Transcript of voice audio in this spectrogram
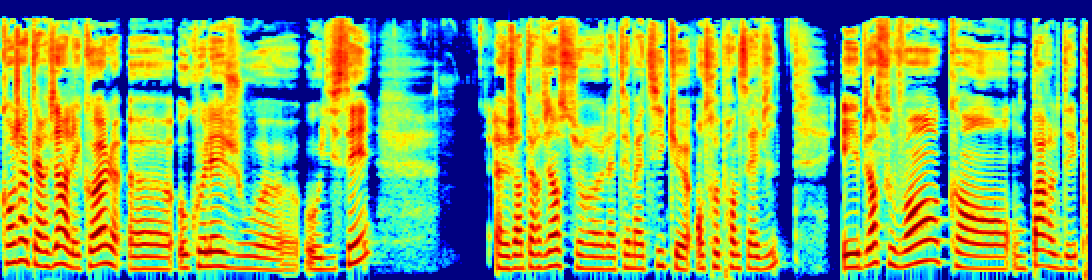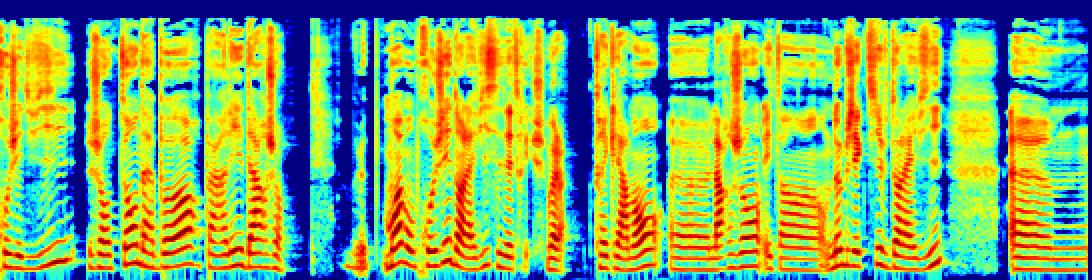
quand j'interviens à l'école, euh, au collège ou euh, au lycée, j'interviens sur la thématique entreprendre sa vie. Et bien souvent, quand on parle des projets de vie, j'entends d'abord parler d'argent. Moi, mon projet dans la vie, c'est d'être riche. Voilà, très clairement, l'argent est un objectif dans la vie. Euh,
